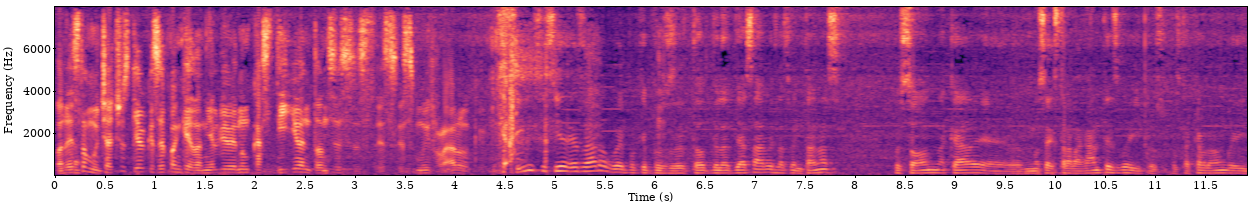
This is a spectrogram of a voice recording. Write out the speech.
Para esto, muchachos, quiero que sepan que Daniel vive en un castillo, entonces es, es, muy raro. Sí, sí, sí, es raro, güey, porque pues de las, ya sabes, las ventanas pues son acá, de, no sé, extravagantes, güey, y pues, pues, está cabrón, güey,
